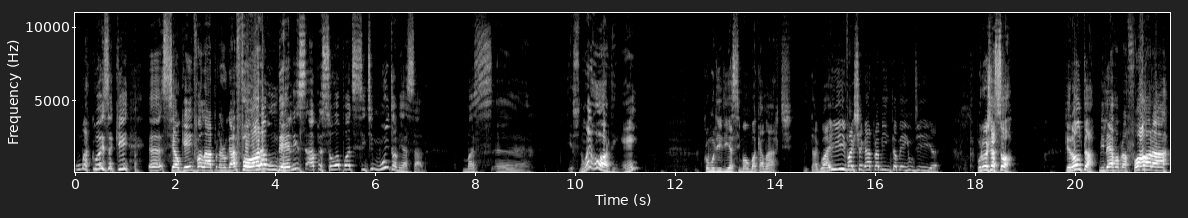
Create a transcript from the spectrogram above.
uma coisa que, uh, se alguém falar para jogar fora um deles, a pessoa pode se sentir muito ameaçada. Mas uh, isso não é ordem, hein? Como diria Simão Bacamarte. Itaguaí vai chegar para mim também um dia. Por hoje é só. Queronta, me leva para fora,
